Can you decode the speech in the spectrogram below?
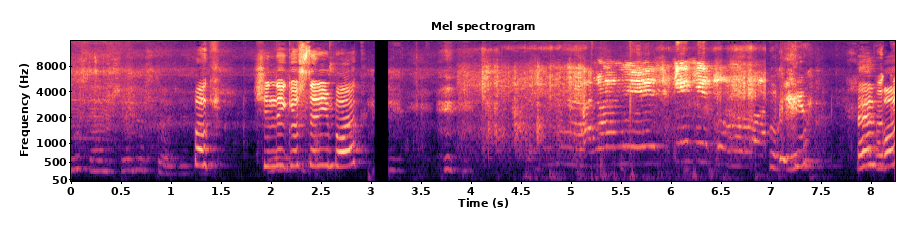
Dur sana bir şey göstereceğim. Bak. Şimdi göstereyim bak. Bakayım. Evet bak.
